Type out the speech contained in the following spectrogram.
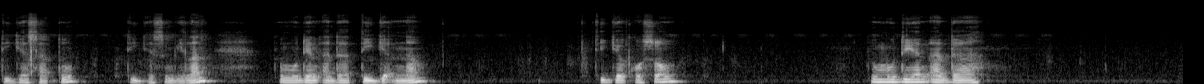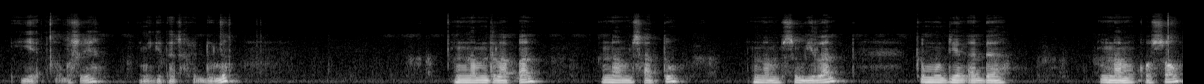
31 39 kemudian ada 36 30 kemudian ada iya bagus ya ini kita cari dulu. 68 61 69 kemudian ada 60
